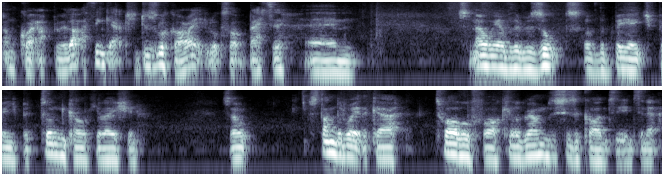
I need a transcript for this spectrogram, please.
I'm quite happy with that. I think it actually does look alright, it looks a lot better. Um, so now we have the results of the BHP per tonne calculation. So, standard weight of the car, 1204 kilograms. This is according to the internet.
